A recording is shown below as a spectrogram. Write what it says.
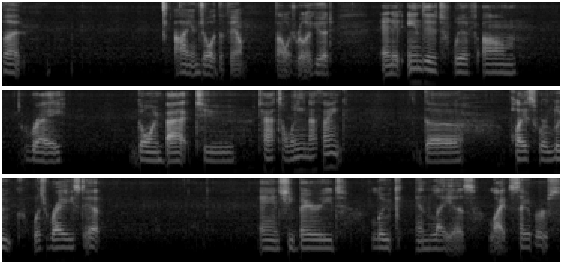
But I enjoyed the film. Thought it was really good. And it ended with um, Rey going back to Tatooine, I think. The place where Luke was raised at. And she buried Luke and Leia's lightsabers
